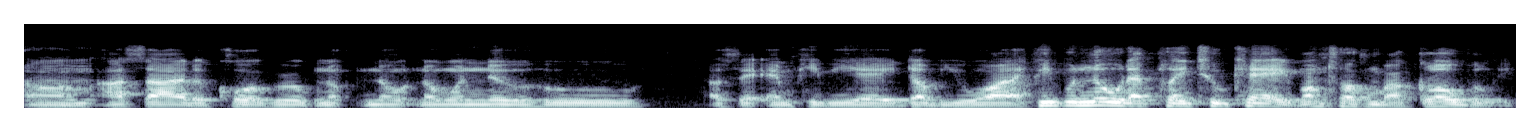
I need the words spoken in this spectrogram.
Um, outside the core group, no, no, no one knew who I would say NPBA, WR. Like people knew that play 2K, but I'm talking about globally.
